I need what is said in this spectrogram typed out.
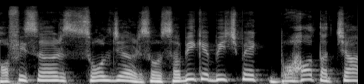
officers, soldiers और सभी के बीच में एक बहुत अच्छा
